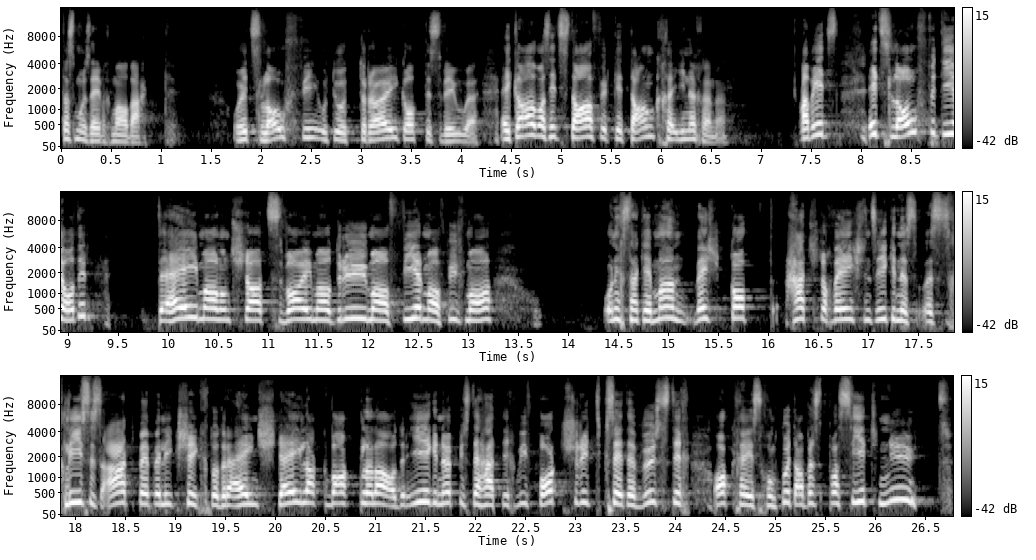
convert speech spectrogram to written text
das muss einfach mal weg. Und jetzt laufe ich und tue treu Gottes Willen. Egal, was jetzt da für Gedanken reinkommen. Aber jetzt, jetzt laufen die, oder? Einmal und statt zweimal, dreimal, viermal, fünfmal. Und ich sage, Mann, weißt du, Gott hättest doch wenigstens irgendein ein kleines Erdbeben geschickt oder ein Stein wackeln lassen oder irgendetwas, dann hätte ich wie Fortschritt gesehen, dann wüsste ich, okay, es kommt gut, aber es passiert nichts.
